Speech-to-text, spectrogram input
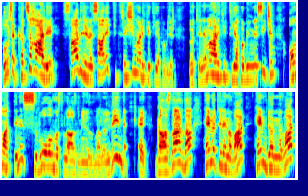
Dolayısıyla katı hali sadece ve sadece titreşim hareketi yapabilir. Öteleme hareketi yapabilmesi için o maddenin sıvı olması lazım en azından öyle değil mi? Evet gazlarda hem öteleme var hem dönme var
